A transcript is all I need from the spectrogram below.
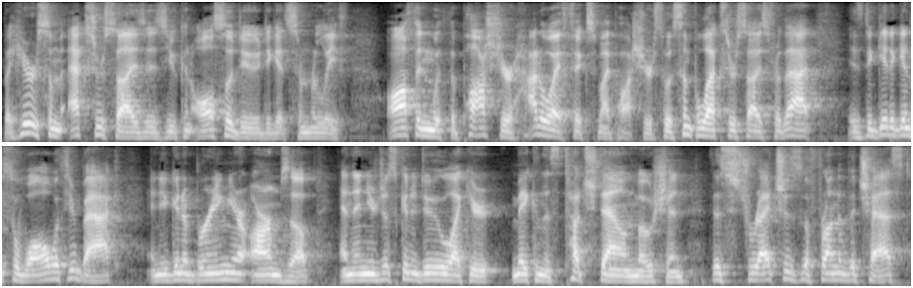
But here are some exercises you can also do to get some relief. Often with the posture, how do I fix my posture? So a simple exercise for that is to get against the wall with your back and you're gonna bring your arms up and then you're just gonna do like you're making this touchdown motion. This stretches the front of the chest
